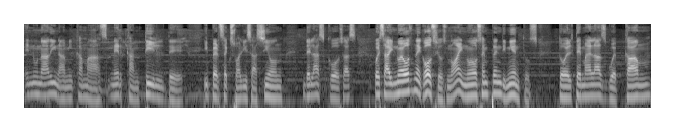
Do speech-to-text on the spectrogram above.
en una dinámica más mercantil de hipersexualización de las cosas pues hay nuevos negocios, ¿no? Hay nuevos emprendimientos. Todo el tema de las webcam,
